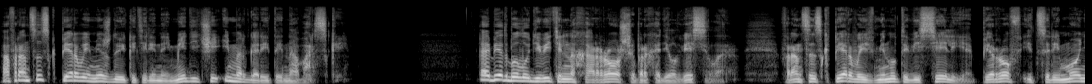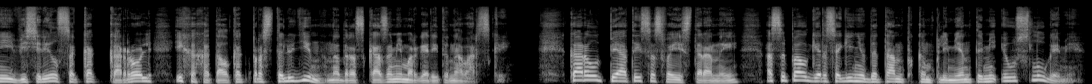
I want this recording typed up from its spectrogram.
а Франциск I между Екатериной Медичи и Маргаритой Наварской. Обед был удивительно хорош и проходил весело. Франциск I в минуты веселья, перов и церемоний веселился как король и хохотал как простолюдин над рассказами Маргариты Наварской. Карл V со своей стороны осыпал герцогиню де Тамп комплиментами и услугами.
